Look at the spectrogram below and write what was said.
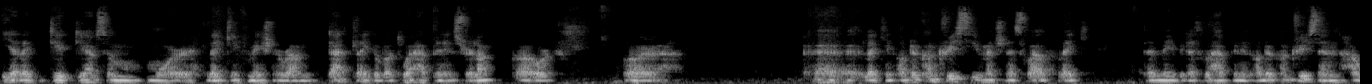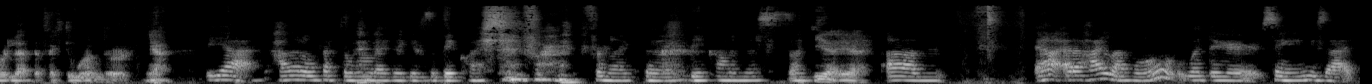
yeah, like, do, do you have some more like information around that, like about what happened in Sri Lanka or, or, uh, like in other countries you mentioned as well, like that maybe that will happen in other countries and how will that affect the world or, yeah. Yeah. How that'll affect the world, I think, is the big question for, for like the, the economists. And, Yeah, yeah. um, at at a high level, what they're saying is that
